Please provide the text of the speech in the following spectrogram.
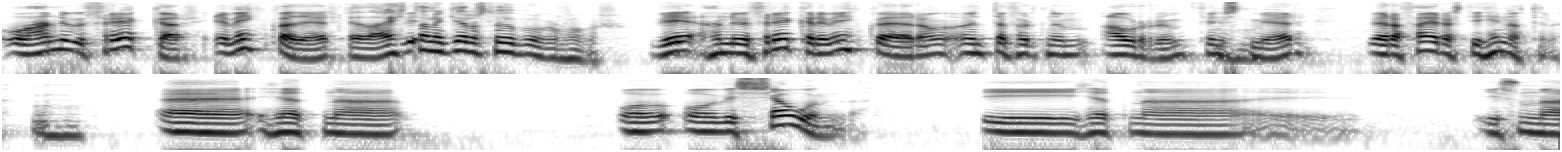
og hann hefur frekar ef einhvað er Eða ætti hann að gera stöðuborgarflokkur? við, hann hefur frekar ef einhvað er á undanförnum árum finnst mér vera að færast í hináttina mm hérna og, og við sjáum það í hérna í svona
